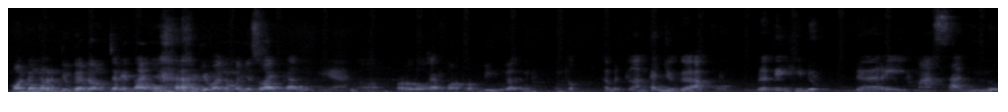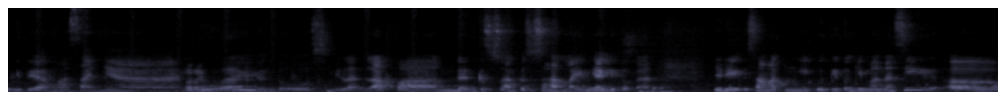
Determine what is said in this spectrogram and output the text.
Mau denger juga dong ceritanya gimana menyesuaikan Iya. eh, perlu effort lebih nggak nih untuk Kebetulan kan juga aku berarti hidup dari masa dulu gitu ya, masanya Ibu tua. Yuyun tuh 98 dan kesusahan-kesusahan lainnya gitu kan. Jadi sangat mengikuti tuh gimana sih eh,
